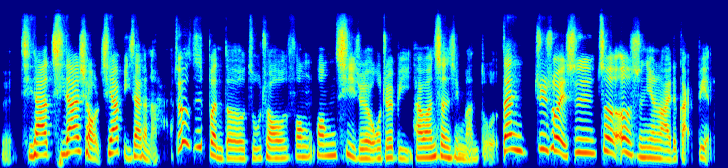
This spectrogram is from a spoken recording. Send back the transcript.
对其他其他球其他比赛可能还就是日本的足球风风气，觉得我觉得比台湾盛行蛮多的，但据说也是这二十年来的改变了。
